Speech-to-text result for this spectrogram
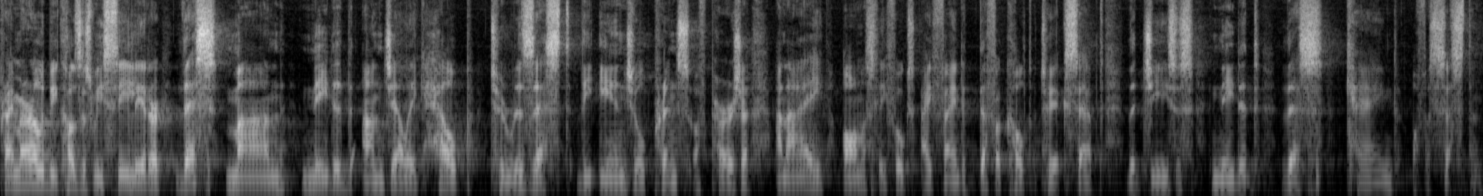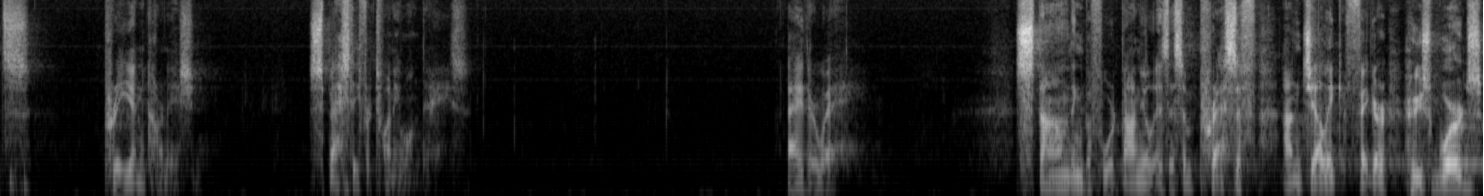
Primarily because, as we see later, this man needed angelic help to resist the angel prince of Persia. And I, honestly, folks, I find it difficult to accept that Jesus needed this kind of assistance pre incarnation, especially for 21 days. Either way, standing before Daniel is this impressive angelic figure whose words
